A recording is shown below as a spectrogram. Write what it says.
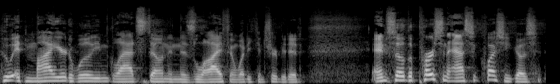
who admired William Gladstone and his life and what he contributed. And so the person asked a question. He goes,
